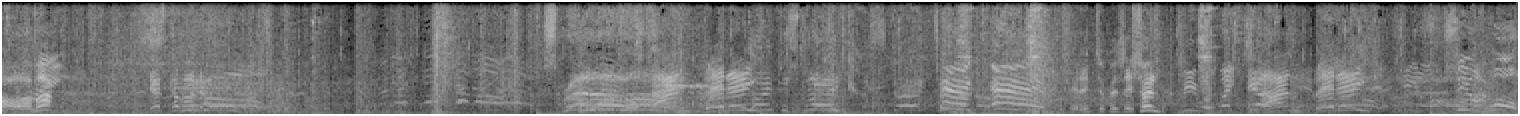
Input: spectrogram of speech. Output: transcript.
up! Yes, Commander! Spread out! Stand ready? Time to strike. Take aim! Get into position! We will wait here! Stand ready? Shield wall!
